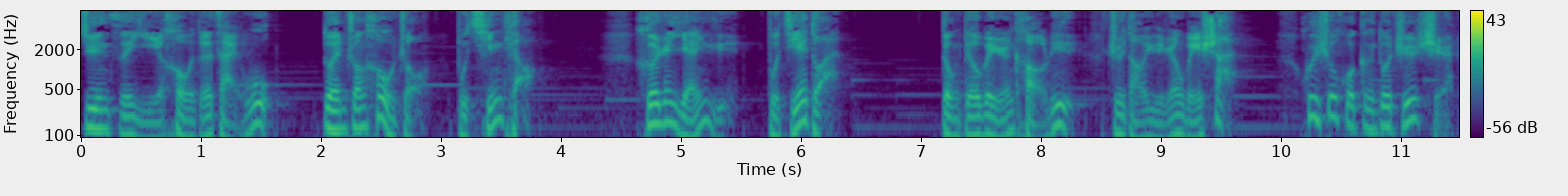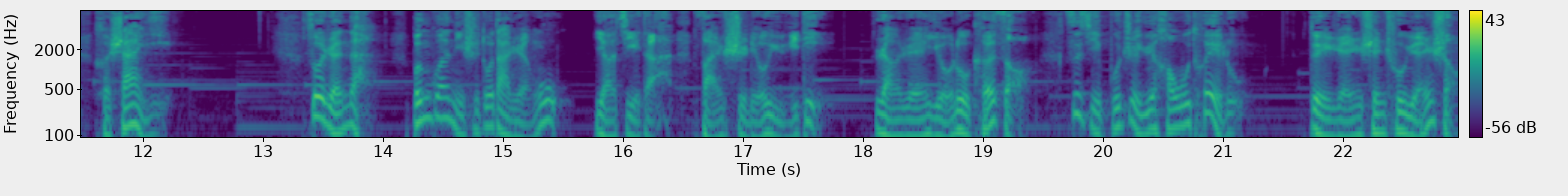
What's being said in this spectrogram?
君子以厚德载物，端庄厚重。不轻佻，和人言语不揭短，懂得为人考虑，知道与人为善，会收获更多支持和善意。做人呢，甭管你是多大人物，要记得凡事留余地，让人有路可走，自己不至于毫无退路。对人伸出援手，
